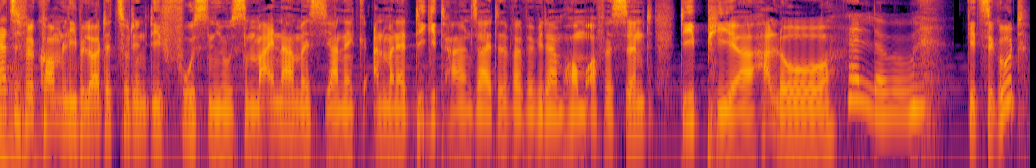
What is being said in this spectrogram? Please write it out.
Herzlich willkommen, liebe Leute, zu den Diffus News. Mein Name ist Yannick. An meiner digitalen Seite, weil wir wieder im Homeoffice sind, die Pia. Hallo. Hallo. Geht's dir gut?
